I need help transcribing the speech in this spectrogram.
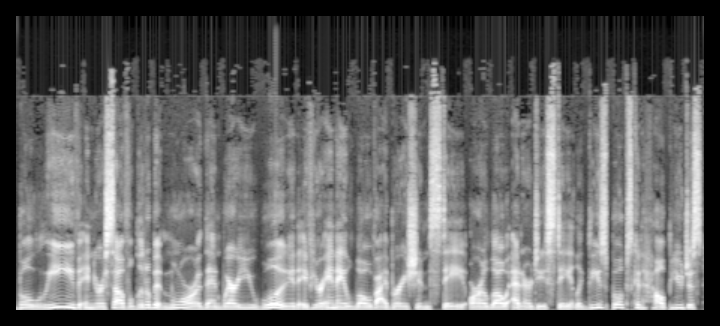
believe in yourself a little bit more than where you would if you're in a low vibration state or a low energy state. Like these books can help you just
